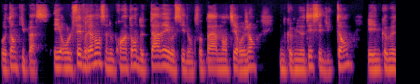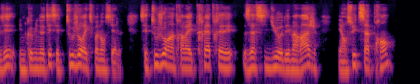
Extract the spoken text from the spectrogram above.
autant qu'ils passent. Et on le fait vraiment, ça nous prend un temps de taré aussi, donc faut pas mentir aux gens. Une communauté, c'est du temps, et une communauté, une communauté c'est toujours exponentiel. C'est toujours un travail très, très assidu au démarrage, et ensuite ça prend,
